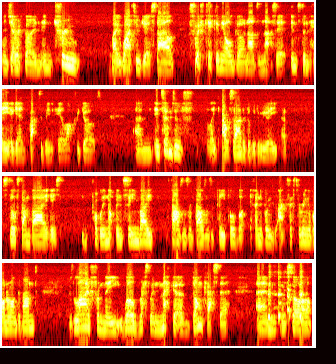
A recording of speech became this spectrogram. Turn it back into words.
And Jericho in, in true like Y2J style, swift kick in the old gonads, and that's it. Instant heat again, back to being a heel. Off he goes. And in terms of like outside of WWE, I still stand by. It's probably not been seen by thousands and thousands of people, but if anybody's got access to Ring of Honor on demand, it was live from the World Wrestling Mecca of Doncaster, um, and saw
